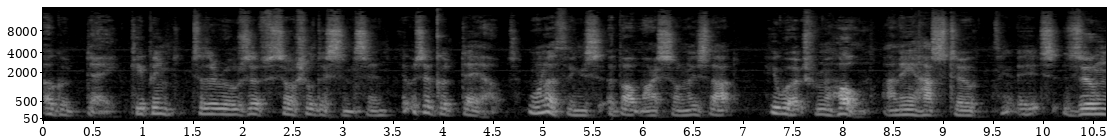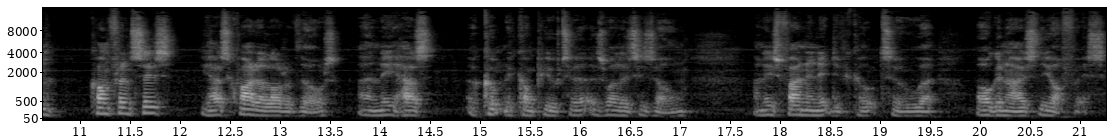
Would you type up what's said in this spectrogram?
a good day. Keeping to the rules of social distancing, it was a good day out. One of the things about my son is that he works from home and he has to, I think it's Zoom conferences, he has quite a lot of those and he has a company computer as well as his own and he's finding it difficult to uh, organise the office.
